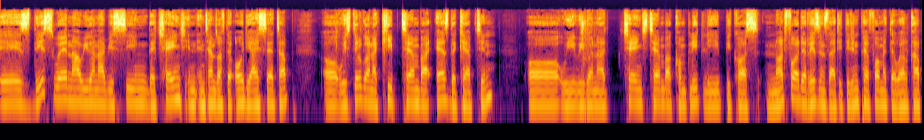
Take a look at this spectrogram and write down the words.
is this where now we're gonna be seeing the change in, in terms of the ODI setup? Or we're still gonna keep Temba as the captain, or we we're gonna change Temba completely because not for the reasons that he didn't perform at the World Cup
